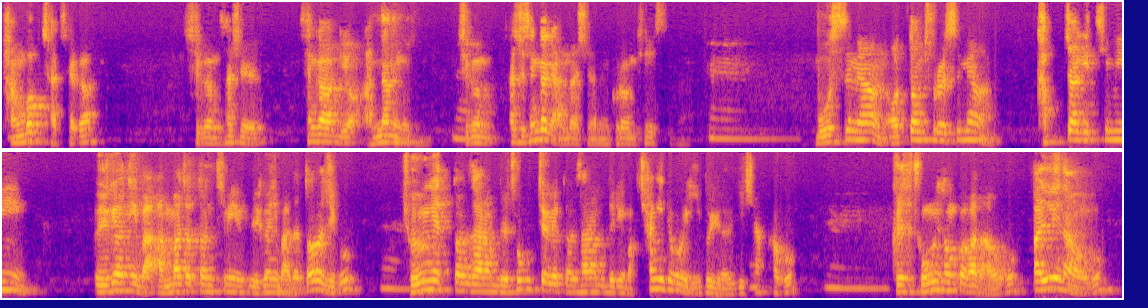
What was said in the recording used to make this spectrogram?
방법 자체가 지금 사실 생각이 안 나는 거죠. 음, 지금 사실 생각이 안 나시는 그런 케이스가. 음, 못 쓰면 어떤 툴을 쓰면 갑자기 팀이 의견이 마- 안 맞았던 팀이 의견이 맞아 떨어지고 음, 조용했던 사람들, 소극적이었던 사람들이 막 창의적으로 입을 열기 시작하고 음, 그래서 좋은 성과가 나오고 빨리 나오고 음,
